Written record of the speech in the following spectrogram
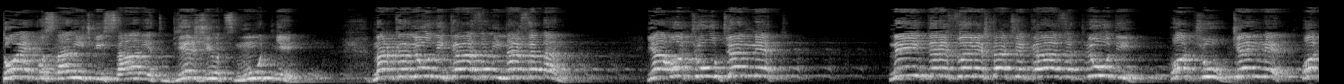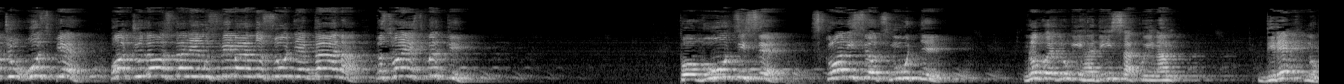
To je poslanički savjet, bježi od smutnje. Makar ljudi kazali nazadan, ja hoću u džennet, Ne interesuje me šta će kazat ljudi. Hoću džennet, hoću uspjeh, hoću da ostanem musliman do sudnjeg dana, do svoje smrti. Povuci se, skloni se od smutnje. Mnogo je drugih hadisa koji nam direktno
